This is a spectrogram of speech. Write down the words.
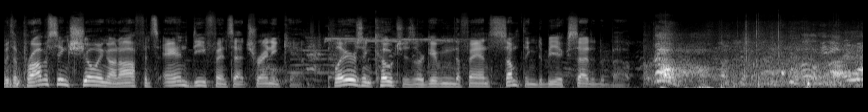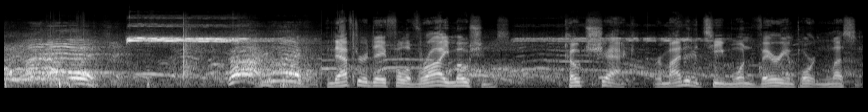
With a promising showing on offense and defense at training camp, players and coaches are giving the fans something to be excited about. And after a day full of raw emotions, Coach Shack reminded the team one very important lesson.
